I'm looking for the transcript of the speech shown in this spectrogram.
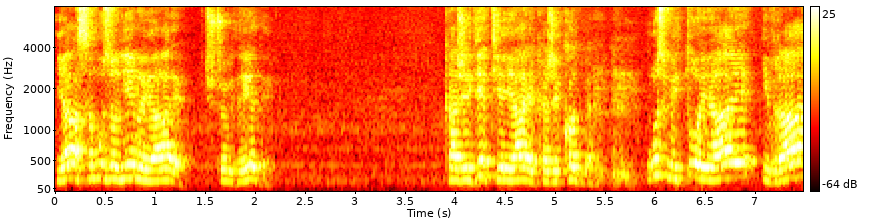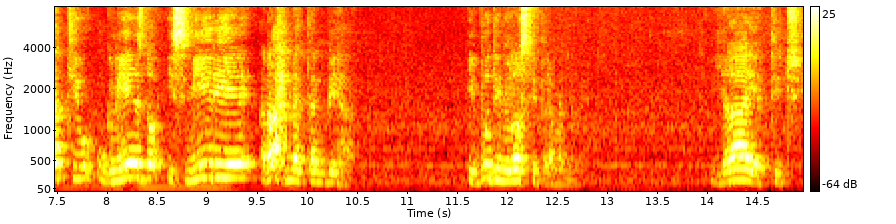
ja sam uzeo njeno jaje, će čovjek da jede. Kaže, gdje ti je jaje? Kaže, kod mene. Uzmi to jaje i vrati u, u gnjezdo i smiri je rahmetan biha. I budi milosti prema njoj. Jaje tiči.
